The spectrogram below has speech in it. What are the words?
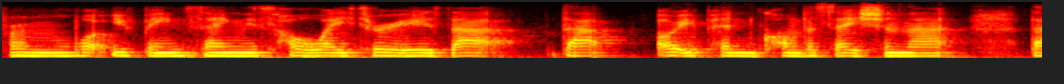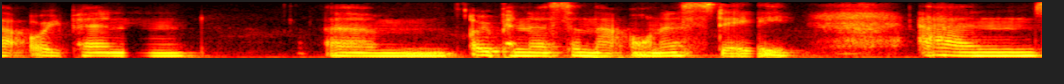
from what you've been saying this whole way through is that that open conversation, that that open um, openness and that honesty. And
